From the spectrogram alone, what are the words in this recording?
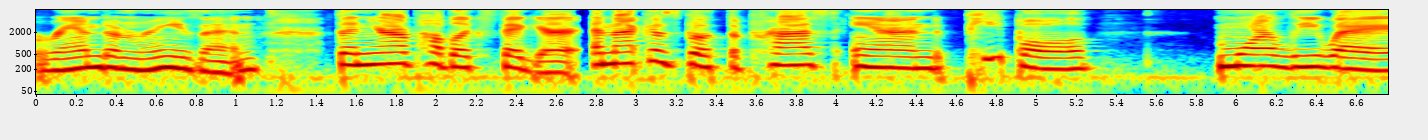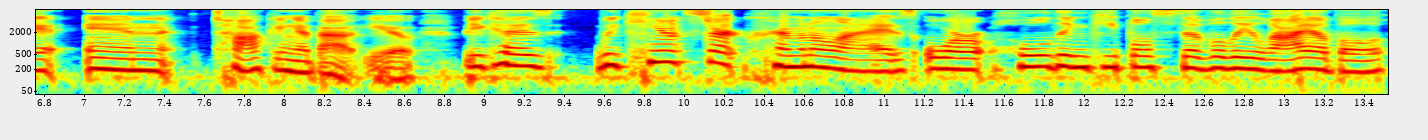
random reason, then you're a public figure. And that gives both the press and people more leeway in talking about you because we can't start criminalize or holding people civilly liable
